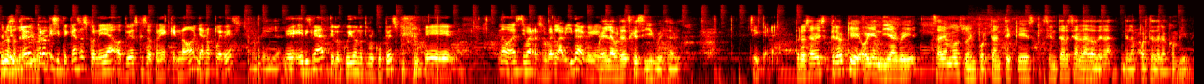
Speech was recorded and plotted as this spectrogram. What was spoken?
Yo no creo que si te casas con ella o te hubieras casado con ella, que no, ya no puedes. Ok, ya, ya, Eh, Erika, te lo cuido, no te preocupes. Eh, no, esto iba a resolver la vida, güey. Güey, la verdad es que sí, güey, ¿sabes? Sí, caray. Pero, ¿sabes? Creo que hoy en día, güey, sabemos lo importante que es sentarse al lado de la, de la puerta de la combi, güey.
